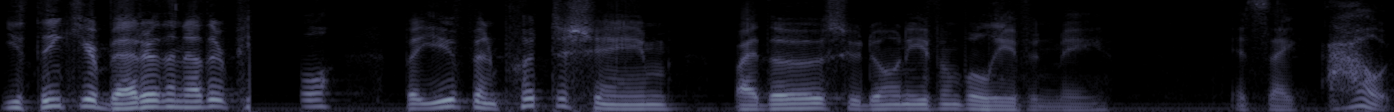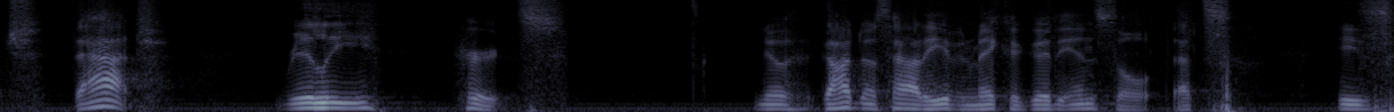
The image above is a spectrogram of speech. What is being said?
you think you're better than other people, but you've been put to shame by those who don't even believe in me. It's like, ouch, that really hurts you know, God knows how to even make a good insult. That's he's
